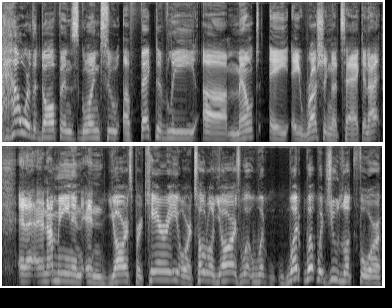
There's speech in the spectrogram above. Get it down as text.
How are the Dolphins going to effectively uh, mount a, a rushing attack? And I and and I mean in, in yards per carry or total yards. What what what what would you look for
